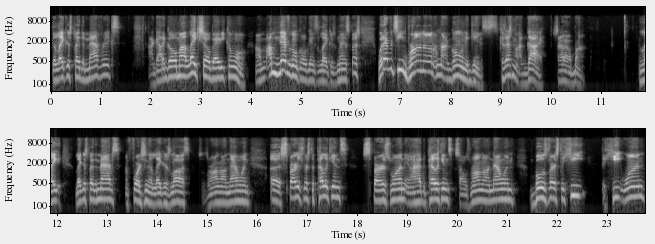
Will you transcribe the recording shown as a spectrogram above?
The Lakers play the Mavericks. I gotta go my Lake show, baby. Come on. I'm, I'm never gonna go against the Lakers, man. Especially whatever team Bron on, I'm not going against because that's my guy. Shout out Bron. Late Lakers play the Mavs. Unfortunately, the Lakers lost. So it's wrong on that one. Uh, Spurs versus the Pelicans. Spurs won, and I had the Pelicans, so I was wrong on that one. Bulls versus the Heat. The Heat won,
